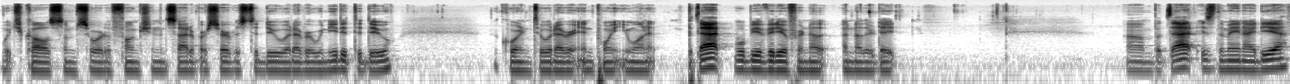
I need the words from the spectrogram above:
which calls some sort of function inside of our service to do whatever we need it to do, according to whatever endpoint you want it. But that will be a video for another another date. Um, but that is the main idea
